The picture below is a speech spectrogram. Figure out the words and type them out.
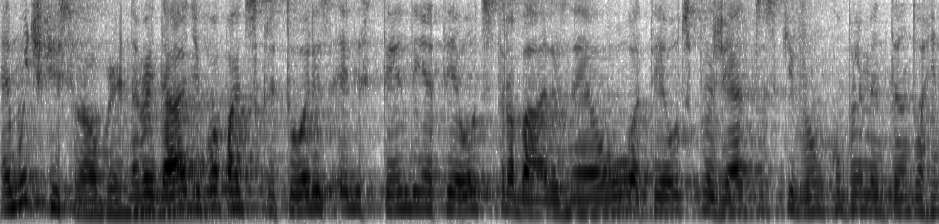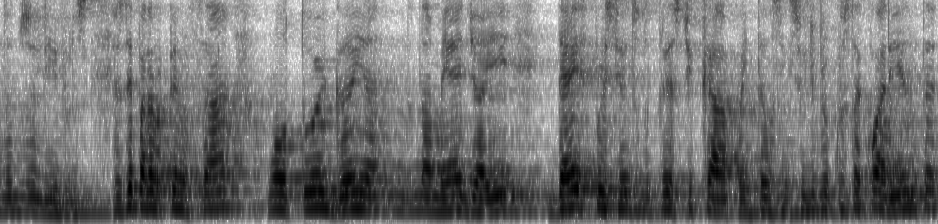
É muito difícil, Elber. Na verdade, boa parte dos escritores eles tendem a ter outros trabalhos, né, ou a ter outros projetos que vão complementando a renda dos livros. Se você parar para pensar, um autor ganha na média aí 10% do preço de capa. Então, assim, se o livro custa 40,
